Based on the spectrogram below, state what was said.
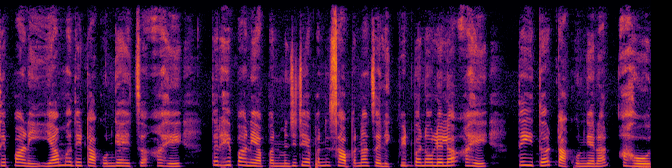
ते पाणी यामध्ये टाकून घ्यायचं आहे. तर हे पाणी आपण म्हणजे जे आपण साबणाचं लिक्विड बनवलेलं आहे ते इथं टाकून घेणार आहोत.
